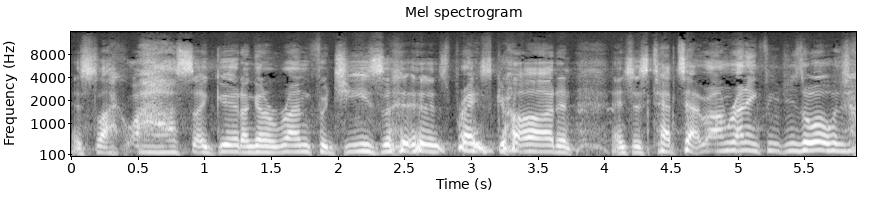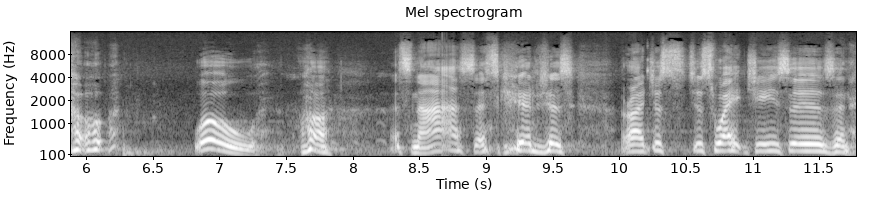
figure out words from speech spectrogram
it's like, wow, so good. I'm going to run for Jesus. Praise God. And, and just tap, tap. I'm running for Jesus. Whoa. Whoa. Oh, that's nice. That's good. Just, all right, just, just wait, Jesus. And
